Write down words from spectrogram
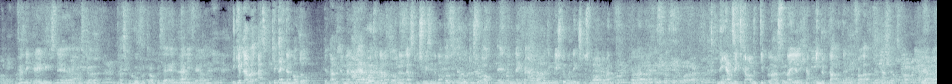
van die Van die cravings, nee, hè. Als, je, als je goed vertrokken bent, dat niet veel. Hè. Ik, heb dat wel, als, ik heb dat in de notto. Maar ik rij nooit in de notto. Dus als ik zoiets in de notto zit, dan wil ik zo. Hè, dan denk van, dan moet ik die stomme dingetjes maken. Want, voilà. De Jan zegt gouden tip, luister naar je lichaam. Inderdaad, hè. Voilà. Ja, hè.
